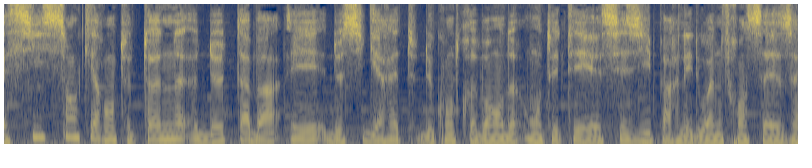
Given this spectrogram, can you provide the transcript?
640 tonnes de tabac et de cigarettes de contrebande ont été saisies par les douanes françaises.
